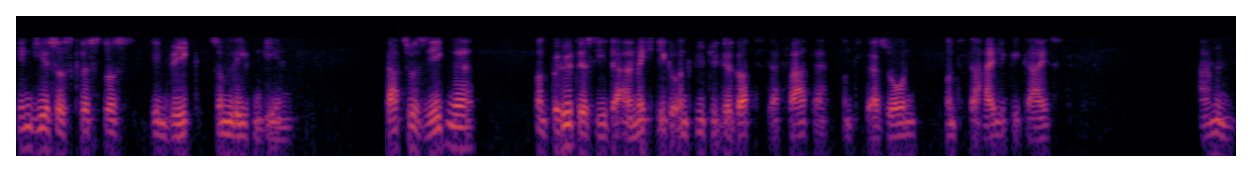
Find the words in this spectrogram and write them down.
in Jesus Christus den Weg zum Leben gehen. Dazu segne und behüte sie der allmächtige und gütige Gott, der Vater und der Sohn und der Heilige Geist. Amen.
